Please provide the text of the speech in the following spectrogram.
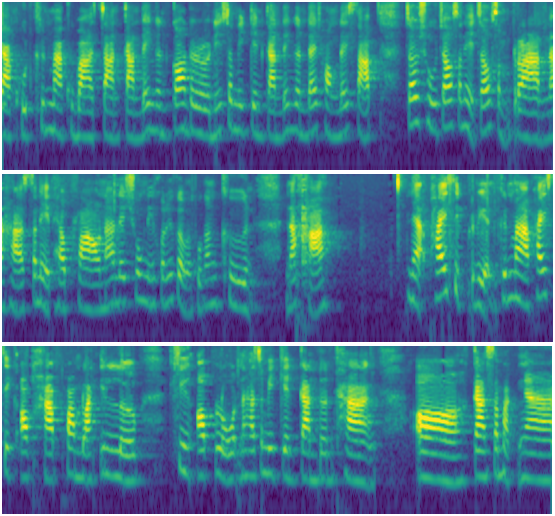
ยาคุดขึ้นมาครูบาอาจารย์การได้เงินก้อนเร็วนี้จะมีเกณฑ์การได้เงินได้ทองได้ทรัพย์ เจ้าชู้เจ้าเสน่ห์เจ้าสำราญนะคะ เสน่ห์แพรวๆนะในช่วงนี้คนที่เกิดวันพุธกลางคืนนะคะ เนี่ยไพ่สิบเหรียญขึ้นมาไพ่ six of cup ความรัก in love king of road นะคะจะมีเกณฑ์การเดินทางออการสมัครงาน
